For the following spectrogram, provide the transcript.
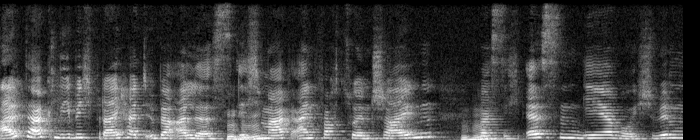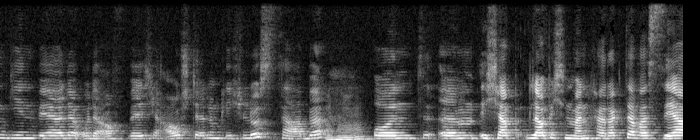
Alltag liebe ich Freiheit über alles. Mhm. Ich mag einfach zu entscheiden, was ich essen gehe, wo ich schwimmen gehen werde oder auf welche Ausstellung ich Lust habe. Mhm. Und ähm, ich habe, glaube ich, in meinem Charakter was sehr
